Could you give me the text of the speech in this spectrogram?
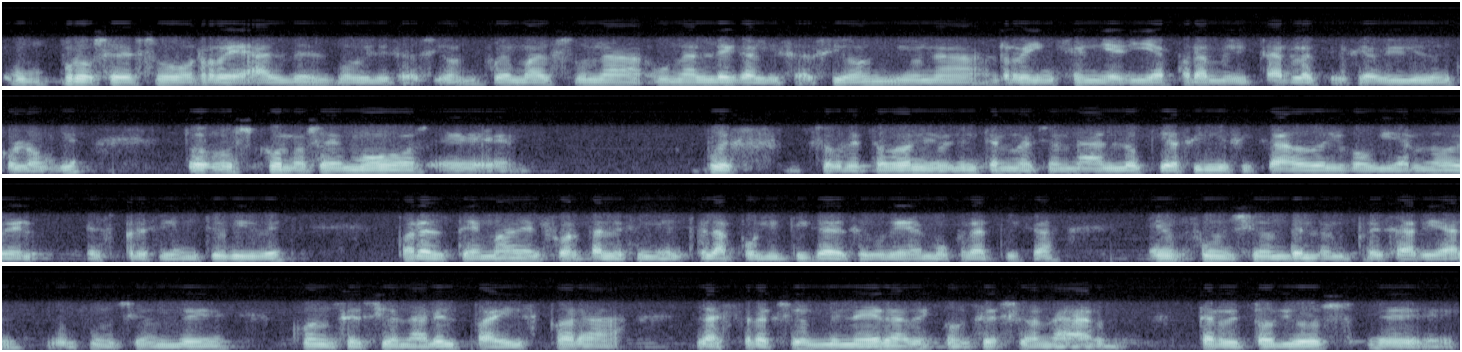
un proceso real de desmovilización, fue más una, una legalización y una reingeniería paramilitar la que se ha vivido en Colombia. Todos conocemos, eh, pues sobre todo a nivel internacional, lo que ha significado el gobierno del expresidente Uribe para el tema del fortalecimiento de la política de seguridad democrática en función de lo empresarial, en función de concesionar el país para la extracción minera, de concesionar territorios eh,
